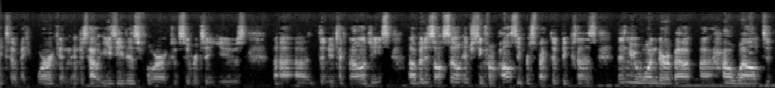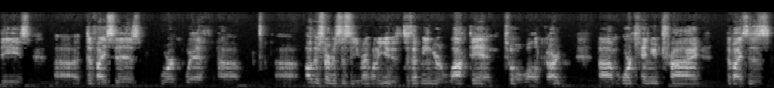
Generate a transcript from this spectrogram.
to make it work and, and, just how easy it is for a consumer to use uh, the new technologies. Uh, but it's also interesting from a policy perspective because then you wonder about uh, how well do these uh, devices work with other services that you might want to use. Does that mean you're locked in to a walled garden? Um, or can you try devices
